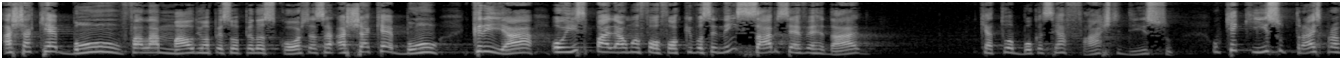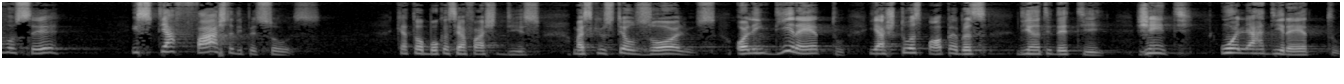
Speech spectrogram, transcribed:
achar que é bom falar mal de uma pessoa pelas costas, achar que é bom criar ou espalhar uma fofoca que você nem sabe se é verdade, que a tua boca se afaste disso. O que é que isso traz para você? Isso te afasta de pessoas. Que a tua boca se afaste disso, mas que os teus olhos olhem direto e as tuas pálpebras diante de ti. Gente, um olhar direto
